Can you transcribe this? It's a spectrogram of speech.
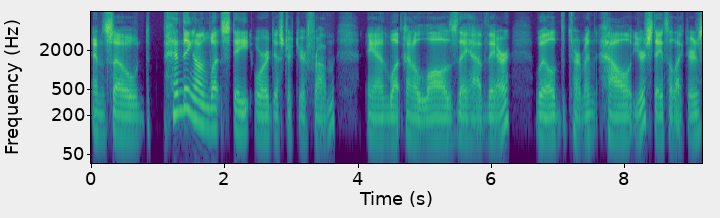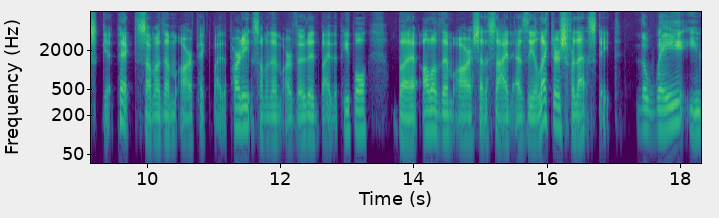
And so, depending on what state or district you're from and what kind of laws they have there, will determine how your state's electors get picked. Some of them are picked by the party, some of them are voted by the people, but all of them are set aside as the electors for that state. The way you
